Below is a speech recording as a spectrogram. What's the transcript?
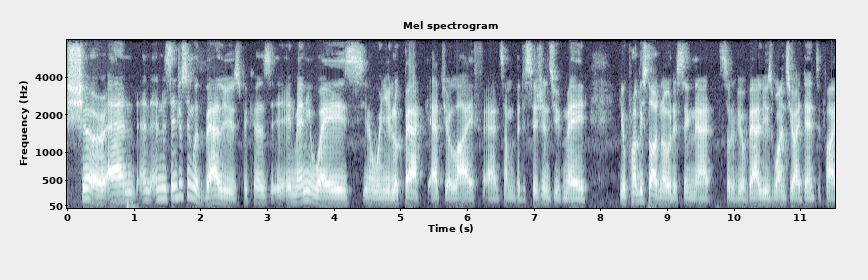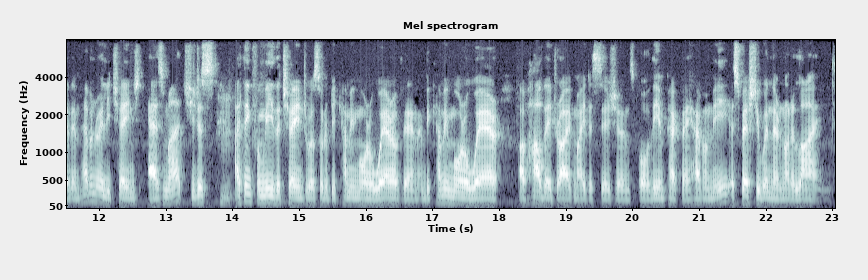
Sure, and, and and it's interesting with values because in many ways, you know, when you look back at your life and some of the decisions you've made, you'll probably start noticing that sort of your values, once you identify them, haven't really changed as much. You just, hmm. I think for me, the change was sort of becoming more aware of them and becoming more aware of how they drive my decisions or the impact they have on me, especially when they're not aligned.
